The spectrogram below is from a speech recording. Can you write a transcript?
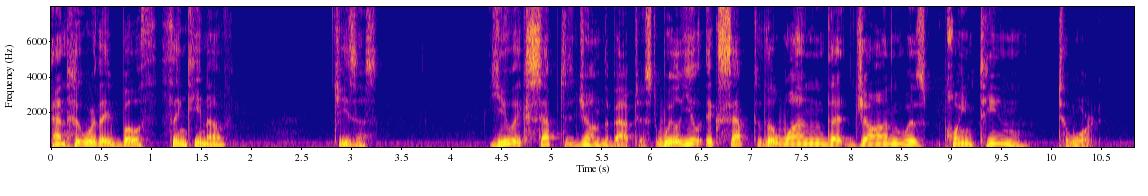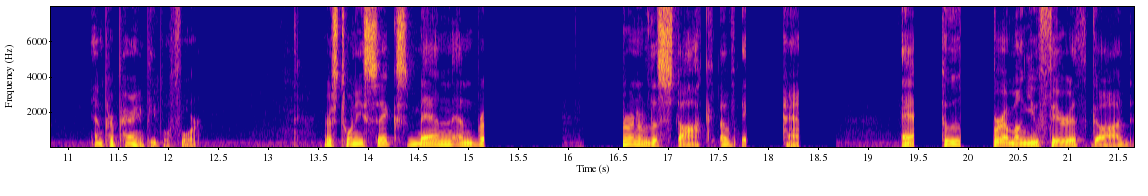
And who were they both thinking of? Jesus. You accepted John the Baptist. Will you accept the one that John was pointing toward and preparing people for? Verse 26 Men and brethren, of the stock of whoever among you feareth God,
